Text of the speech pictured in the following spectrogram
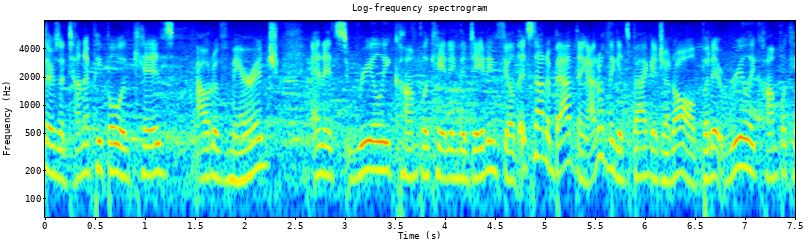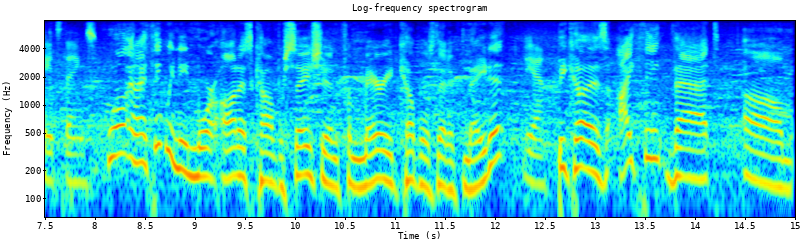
there's a ton of people with kids out of marriage and it's really complicating the dating field it's not a bad thing i don't think it's baggage at all but it really complicates things Well, and I think we need more honest conversation from married couples that have made it. Yeah. Because I think that um,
